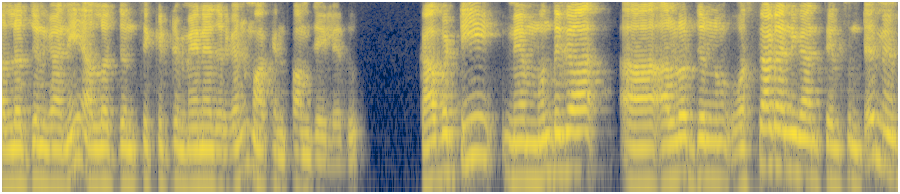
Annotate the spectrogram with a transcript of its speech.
అల్లు అర్జున్ కానీ అల్లర్జున్ అర్జున్ సెక్యూరిటీ మేనేజర్ కానీ మాకు ఇన్ఫార్మ్ చేయలేదు. కాబట్టి మేము ముందుగా అల్లు అర్జున్ వస్తాడని కానీ తెలుసుంటే మేము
